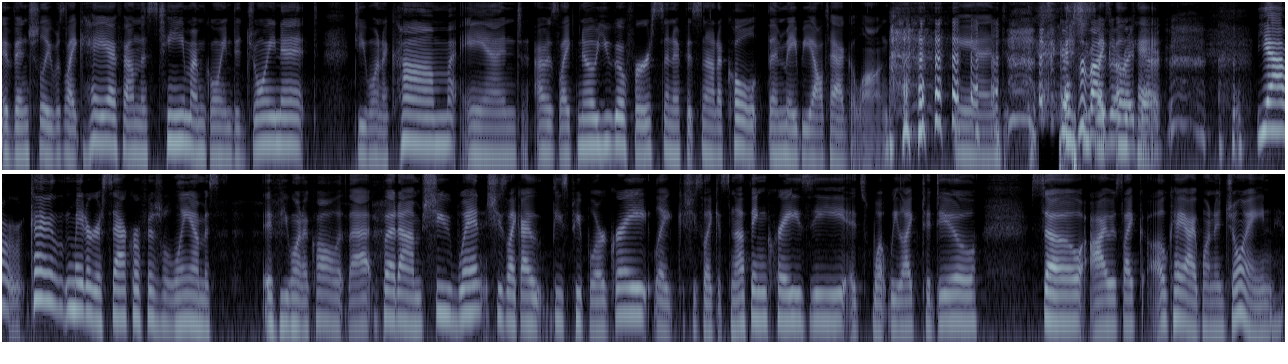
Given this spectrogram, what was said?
eventually was like, Hey, I found this team. I'm going to join it. Do you want to come? And I was like, No, you go first. And if it's not a cult, then maybe I'll tag along. and That's a good like, right there. yeah, kind of made her a sacrificial lamb, if you want to call it that. But um, she went. She's like, I these people are great. Like she's like, it's nothing crazy. It's what we like to do. So I was like, okay, I want to join.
